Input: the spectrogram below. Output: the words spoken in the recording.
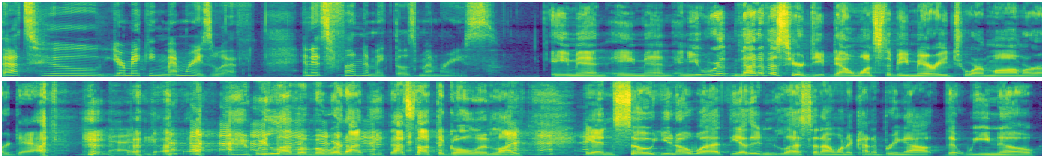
that's who you're making memories with. And it's fun to make those memories. Amen. Amen. And you, re- none of us here deep down wants to be married to our mom or our dad. Amen. we love them, but we're not. That's not the goal in life. And so, you know what? The other lesson I want to kind of bring out that we know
